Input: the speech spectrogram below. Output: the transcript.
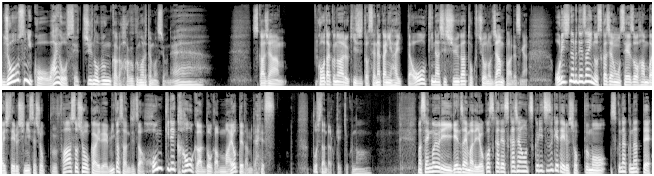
上手にこう和洋折衷の文化が育まれてますよね。スカジャン。光沢のある生地と背中に入った大きな刺繍が特徴のジャンパーですがオリジナルデザインのスカジャンを製造販売している老舗ショップファースト紹介で美香さん実は本気で買おうかどうか迷ってたみたいです。どうしたんだろう結局な。まあ、戦後より現在まで横須賀でスカジャンを作り続けているショップも少なくなって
